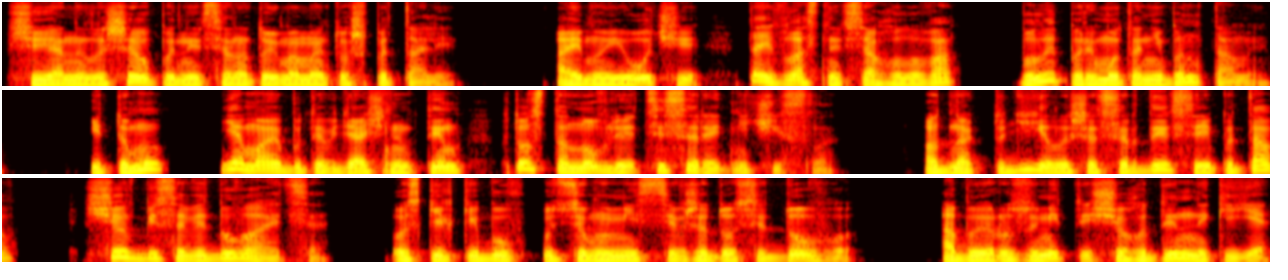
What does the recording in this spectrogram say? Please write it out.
що я не лише опинився на той момент у шпиталі, а й мої очі та й власне вся голова були перемотані бантами. І тому я маю бути вдячним тим, хто встановлює ці середні числа. Однак тоді я лише сердився і питав, що в біса відбувається, оскільки був у цьому місці вже досить довго, аби розуміти, що годинники є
